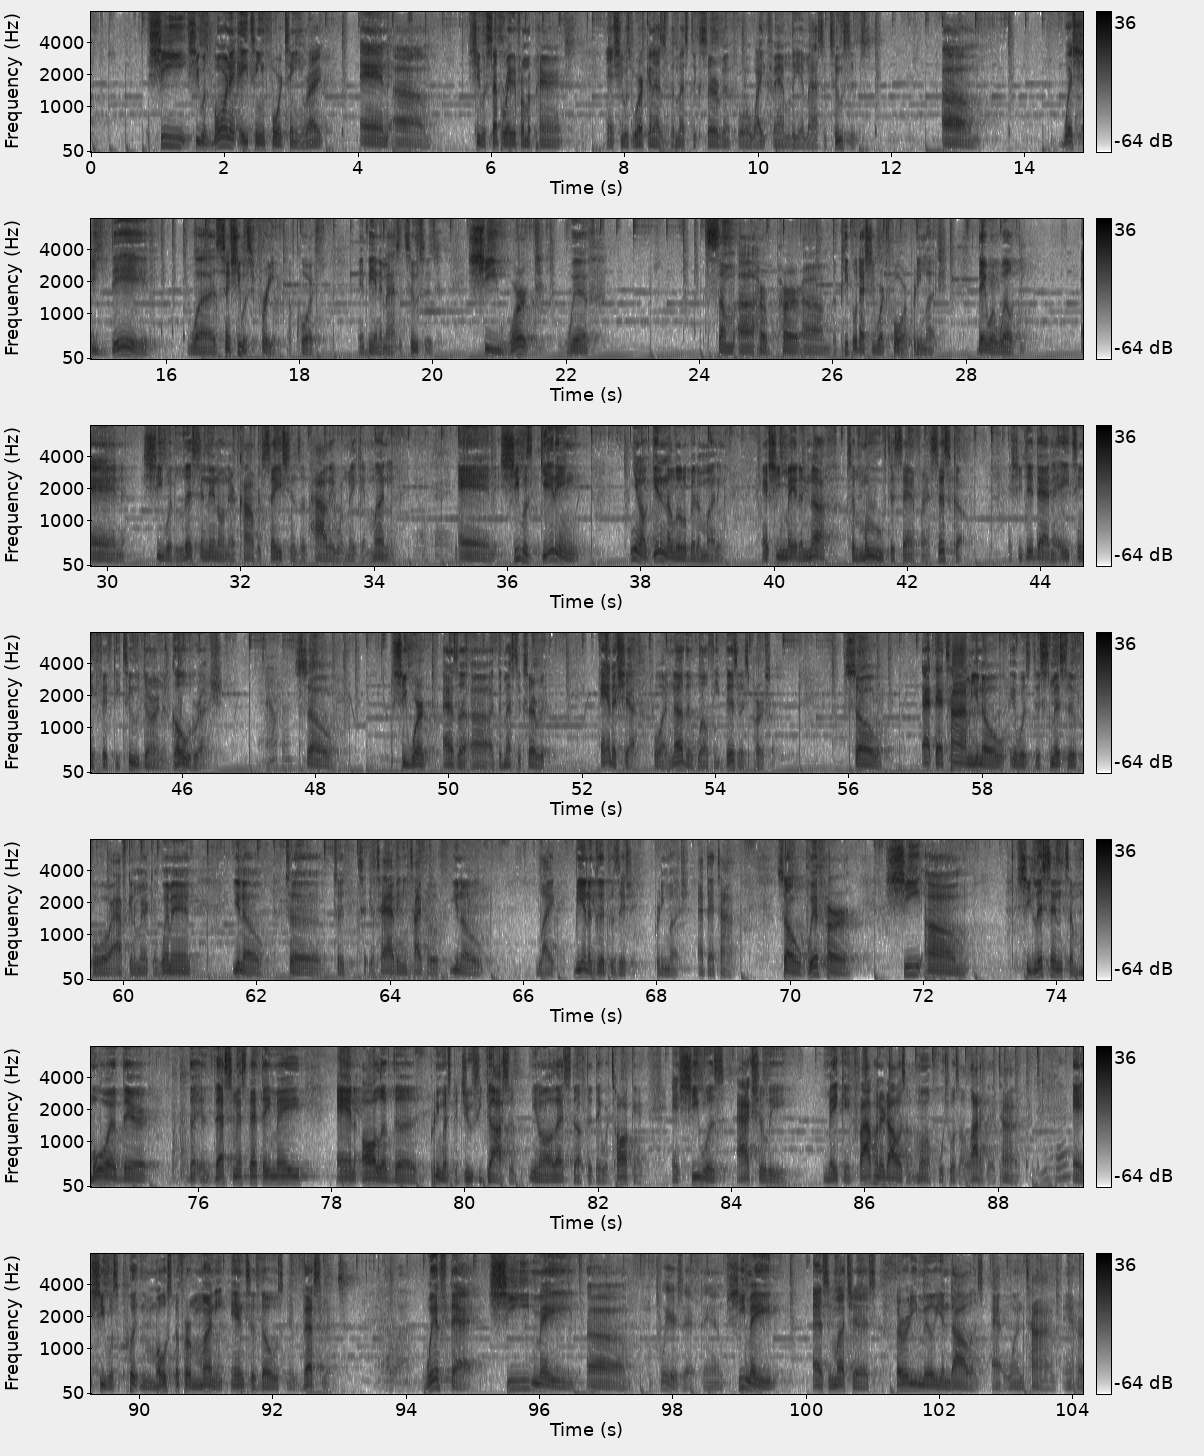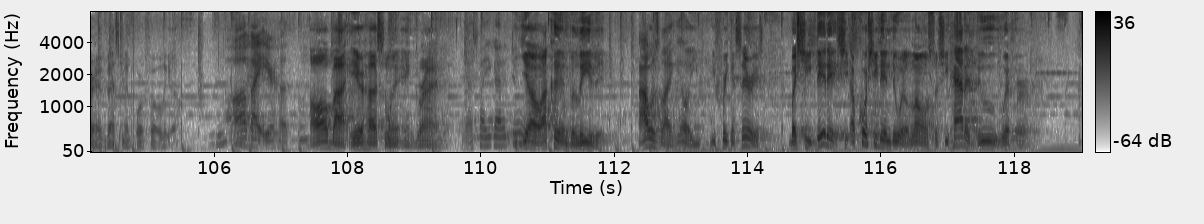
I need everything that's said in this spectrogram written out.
she she was born in 1814, right? And um, she was separated from her parents, and she was working as a domestic servant for a white family in Massachusetts. Um, what she did was since she was free, of course, and being in Massachusetts, she worked with some uh, her her um, the people that she worked for. Pretty much, they were wealthy, and she would listen in on their conversations of how they were making money, and she was getting, you know, getting a little bit of money, and she made enough to move to San Francisco. And she did that in 1852 during the gold rush. Okay. So she worked as a, a domestic servant and a chef for another wealthy business person. So at that time, you know, it was dismissive for African American women, you know, to, to to to have any type of, you know, like be in a good position, pretty much at that time. So with her, she um, she listened to more of their the investments that they made and all of the pretty much the juicy gossip, you know, all that stuff that they were talking. And she was actually making five hundred dollars a month, which was a lot at that time. And she was putting most of her money into those investments. With that, she made uh, where is that? Damn, she made as much as thirty million dollars at one time in her investment portfolio, All by ear hustling. all by ear hustling and grinding. That's how you got to do it. Yo, I couldn't believe it. I was like, yo, you you freaking serious? But she did it. She, of course, she didn't do it alone. So she had a dude with her,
